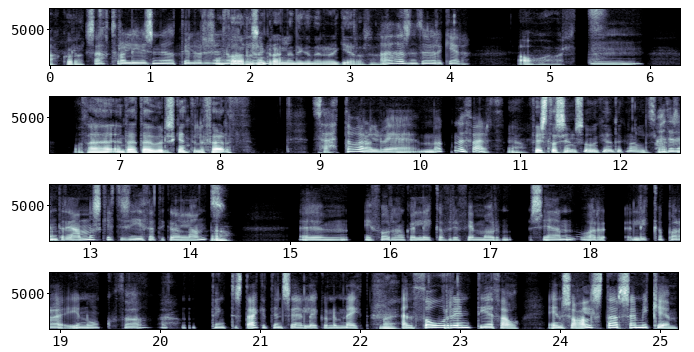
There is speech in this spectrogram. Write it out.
Akkurat. sagt frá lífi sinni og tilveru Og sinni það er það sem upplifunum. grænlendingarnir eru að gera. sem það er það sem þau eru að gera Áhugavert. mm. Og það, en þetta hefur verið skemmtileg ferð. þetta var alveg mögnuð ferð Já. Fyrsta sinn sem þú kemur til Grænlands. þetta er reyndar í annarskipti sem ég fætti Grænlands Já. Um, ég fór þangað líka fyrir fimm árum síðan var líka bara í núk það tengdist ekkert hins egin leikunum neitt Nei. en þó reyndi ég þá eins og allstar sem ég kem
